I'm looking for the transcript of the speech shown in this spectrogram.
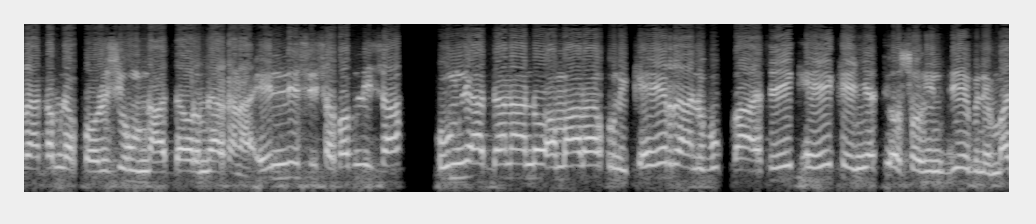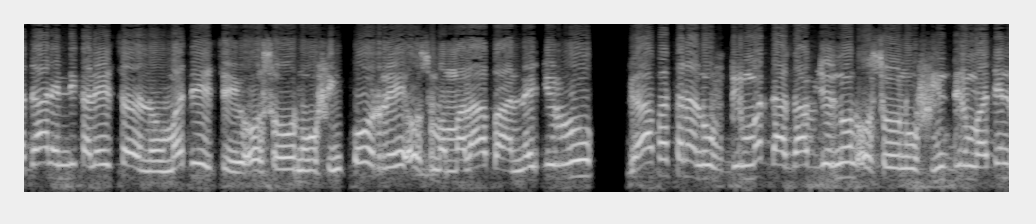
irraa qabna poolisii humna addaa oromiyaa kana. Innis sababni isaa humni addaa naannoo amaaraa kun qe'eerraa nu buqqaasee qe'ee keenyatti osoo hin deebine madaan inni kaleessa nu madeesse osoo nuuf hin qoorree osuma malaa baannee jirru. Gaafa sana nuuf dirmadhaa gaaf jennuun osoo nuuf hin dirmatin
